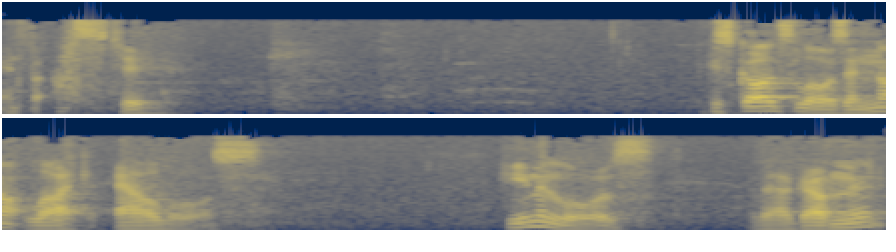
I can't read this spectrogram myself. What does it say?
and for us too. Because God's laws are not like our laws. Human laws of our government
